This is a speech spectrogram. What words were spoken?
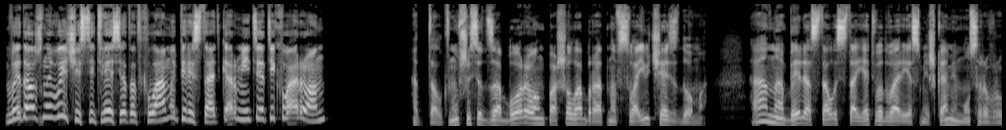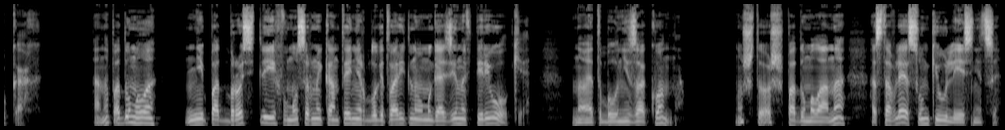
«Вы должны вычистить весь этот хлам и перестать кормить этих ворон». Оттолкнувшись от забора, он пошел обратно в свою часть дома, а Аннабель осталась стоять во дворе с мешками мусора в руках. Она подумала, не подбросить ли их в мусорный контейнер благотворительного магазина в переулке, но это было незаконно. Ну что ж, подумала она, оставляя сумки у лестницы.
